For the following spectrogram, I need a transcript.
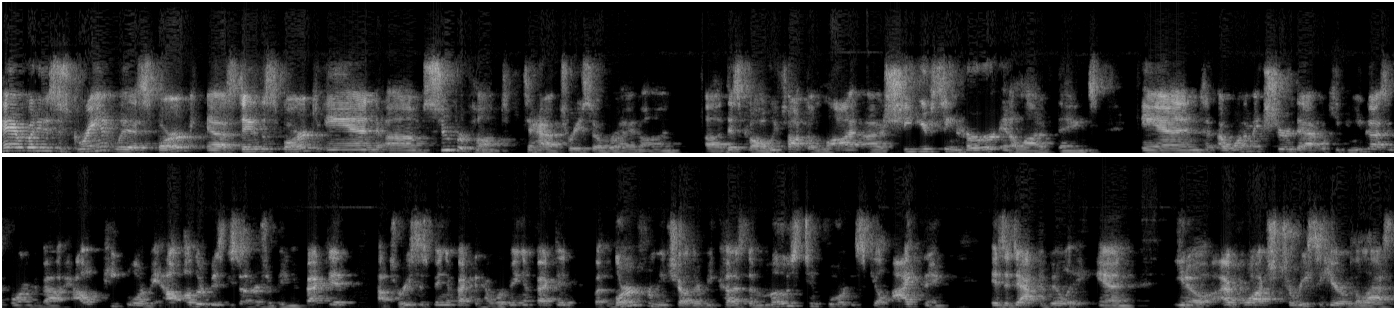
Hey everybody, this is Grant with Spark, uh, State of the Spark, and um, super pumped to have Teresa O'Brien on uh, this call. We've talked a lot. Uh, she, you've seen her in a lot of things, and I want to make sure that we're keeping you guys informed about how people are being, how other business owners are being affected, how Teresa's being affected, how we're being affected, but learn from each other because the most important skill I think is adaptability. And you know, I've watched Teresa here over the last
